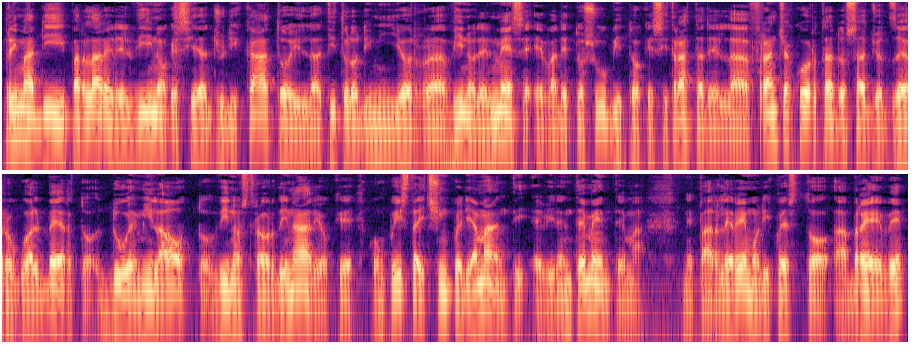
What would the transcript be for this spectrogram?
Prima di parlare del vino che si è aggiudicato il titolo di miglior vino del mese, e va detto subito che si tratta del Franciacorta Dossaggio Zero Gualberto 2008, vino straordinario che conquista i 5 diamanti, evidentemente, ma ne parleremo di questo a breve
